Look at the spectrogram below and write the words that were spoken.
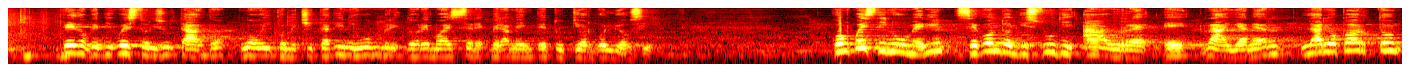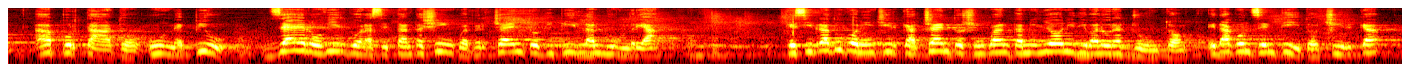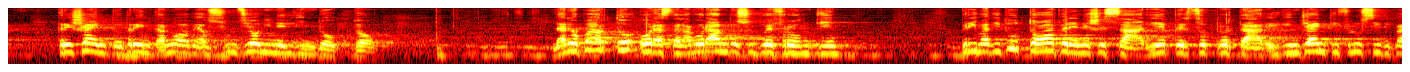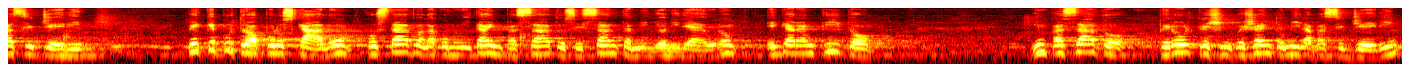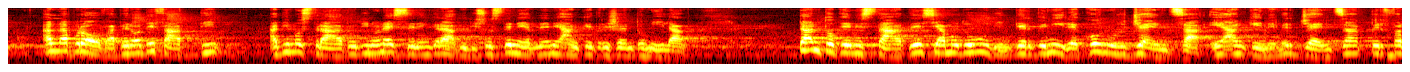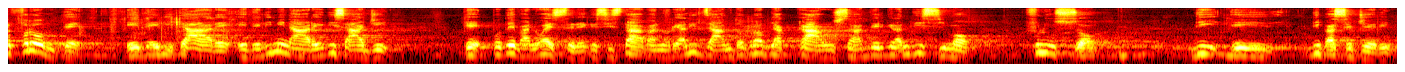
Credo che di questo risultato noi come cittadini umbri dovremmo essere veramente tutti orgogliosi. Con questi numeri, secondo gli studi Aure e Ryanair, l'aeroporto ha portato un più 0,75% di PIL all'Umbria, che si traducono in circa 150 milioni di valore aggiunto ed ha consentito circa 330 nuove assunzioni nell'indotto. L'aeroporto ora sta lavorando su due fronti. Prima di tutto opere necessarie per sopportare gli ingenti flussi di passeggeri perché purtroppo lo scalo, costato alla comunità in passato 60 milioni di euro e garantito in passato per oltre 500.000 passeggeri, alla prova però dei fatti ha dimostrato di non essere in grado di sostenerne neanche 300.000, tanto che in estate siamo dovuti intervenire con urgenza e anche in emergenza per far fronte ed evitare ed eliminare i disagi che potevano essere, che si stavano realizzando proprio a causa del grandissimo flusso di, di, di passeggeri.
